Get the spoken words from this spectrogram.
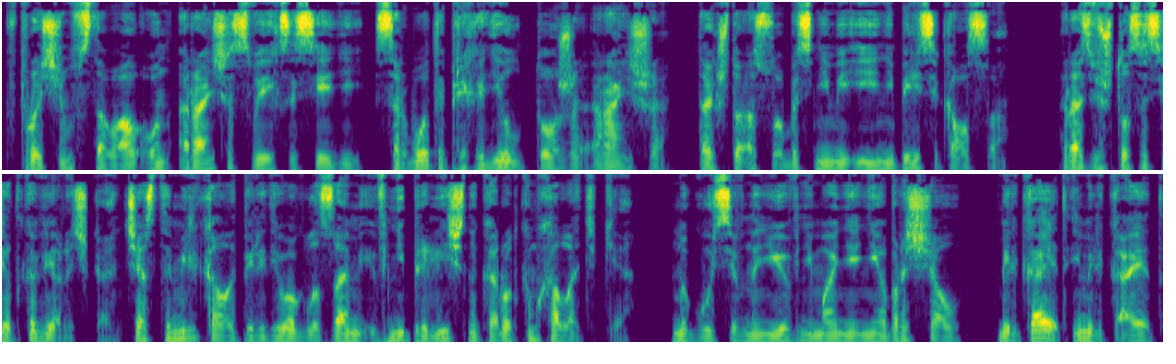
Впрочем, вставал он раньше своих соседей, с работы приходил тоже раньше, так что особо с ними и не пересекался. Разве что соседка Верочка часто мелькала перед его глазами в неприлично коротком халатике. Но Гусев на нее внимания не обращал. Мелькает и мелькает.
